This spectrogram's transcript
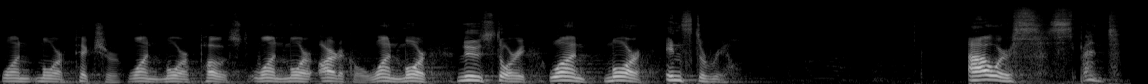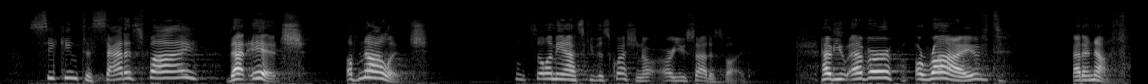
one more picture, one more post, one more article, one more news story, one more Insta reel. Hours spent seeking to satisfy that itch of knowledge. So let me ask you this question Are, you satisfied? Have you ever arrived at enough?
